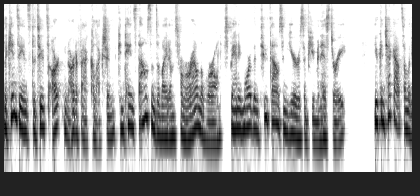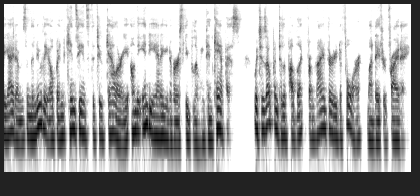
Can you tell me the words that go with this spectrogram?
The Kinsey Institute's Art and Artifact Collection contains thousands of items from around the world spanning more than 2,000 years of human history. You can check out some of the items in the newly opened Kinsey Institute Gallery on the Indiana University Bloomington campus, which is open to the public from 9:30 to 4 Monday through Friday.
